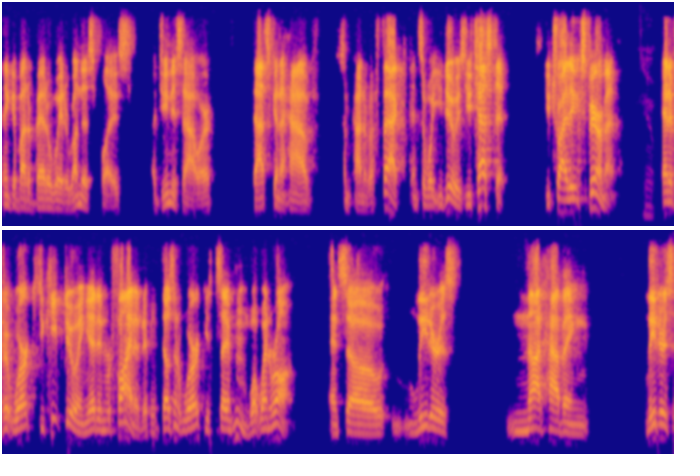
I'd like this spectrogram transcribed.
think about a better way to run this place, a genius hour, that's going to have some kind of effect. And so what you do is you test it. You try the experiment. Yeah. And if it works, you keep doing it and refine it. If it doesn't work, you say, hmm, what went wrong? And so leaders not having leaders,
